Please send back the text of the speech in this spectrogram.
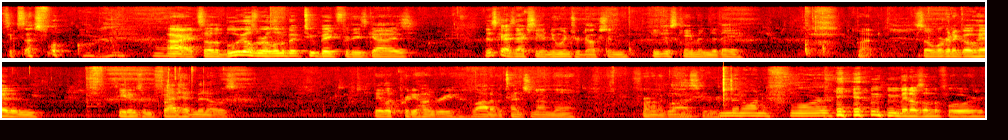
successful. Oh, really? All right, so the bluegills were a little bit too big for these guys. This guy's actually a new introduction. He just came in today. But so we're gonna go ahead and feed him some fathead minnows. They look pretty hungry. A lot of attention on the front of the glass here. Minnow on the floor. minnows on the floor.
